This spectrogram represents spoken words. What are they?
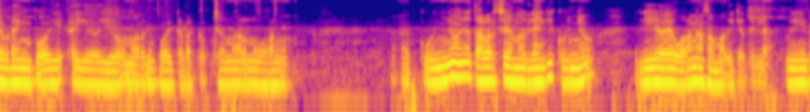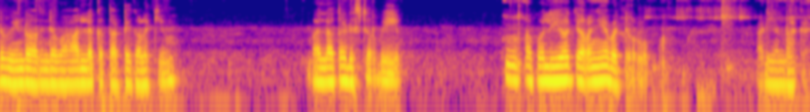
എവിടെയെങ്കിലും പോയി അയ്യോ അയ്യോ എന്ന് പറഞ്ഞ് പോയി കിടക്കും. ചെന്ന് നടന്ന് ഉറങ്ങും. കുഞ്ഞുവിന് തളർച്ചയൊന്നുമില്ലെങ്കിൽ കുഞ്ഞു ലിയോയെ ഉറങ്ങാൻ സമ്മതിക്കത്തില്ല. വീണ്ടും വീണ്ടും അതിന്റെ വാലിലൊക്കെ തട്ടി കളിക്കും. വല്ലാത്ത ഡിസ്റ്റർബ് ചെയ്യും. അപ്പോൾ ലീവൊക്കെ ഇറങ്ങിയേ പറ്റുള്ളൂ. അടിയുണ്ടാക്കാൻ.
